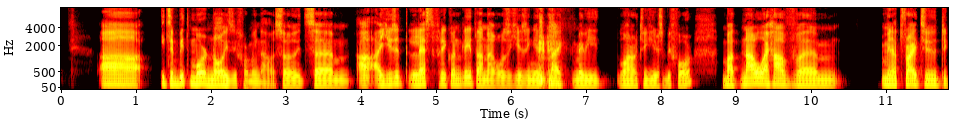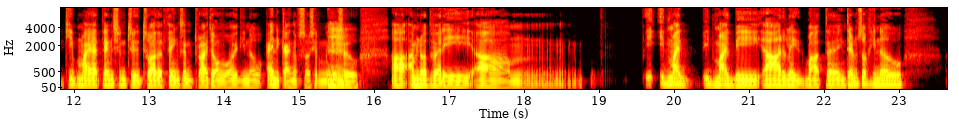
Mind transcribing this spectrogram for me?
uh, it's a bit more noisy for me now. So it's um, I, I use it less frequently than I was using it like maybe one or two years before. But now I have um, I mean, I try to to keep my attention to to other things and try to avoid, you know, any kind of social media. Mm. So uh, I'm not very. Um, it, it might it might be uh, related, but uh, in terms of you know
